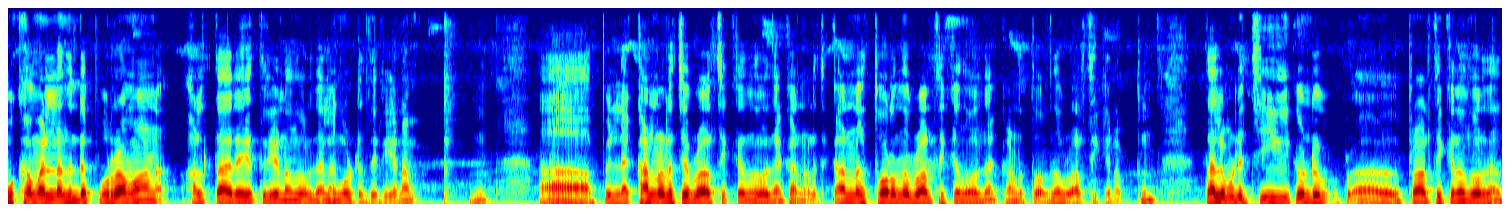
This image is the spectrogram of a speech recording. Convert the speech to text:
മുഖമല്ല നിന്റെ പുറമാണ് അൾത്താരയെ തിരിയണം എന്ന് പറഞ്ഞാൽ അങ്ങോട്ട് തിരിയണം. പിന്നെ കണ്ണടച്ച് പ്രാർത്ഥിക്കുക എന്ന് പറഞ്ഞാൽ കണ്ണടച്ച്. കണ്ണ് തുറന്ന് പ്രാർത്ഥിക്കുക എന്ന് പറഞ്ഞാൽ കണ്ണ് തുറന്ന് പ്രാർത്ഥിക്കണം. തലമുടി ചീകിക്കൊണ്ട് പ്രാർത്ഥിക്കണം എന്ന് പറഞ്ഞാൽ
